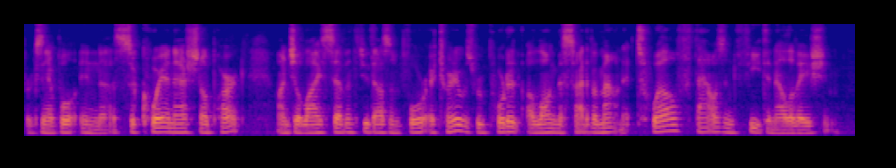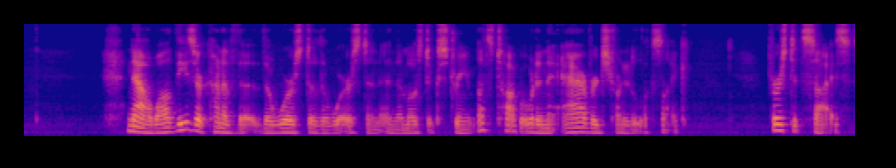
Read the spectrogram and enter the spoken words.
For example, in uh, Sequoia National Park on July 7, 2004, a tornado was reported along the side of a mountain at 12,000 feet in elevation. Now, while these are kind of the, the worst of the worst and, and the most extreme, let's talk about what an average tornado looks like. First, its size.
